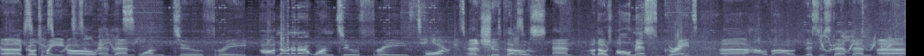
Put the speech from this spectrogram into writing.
Uh, go to my EO, and then one, two, three. Oh no, no, no, no! One, two, three, four, and shoot those, and uh, those all miss. Great. Uh, how about this instead then? Uh,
